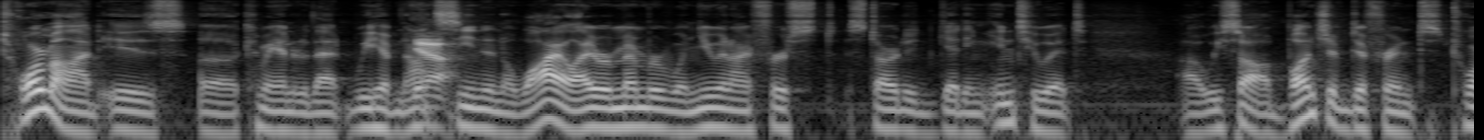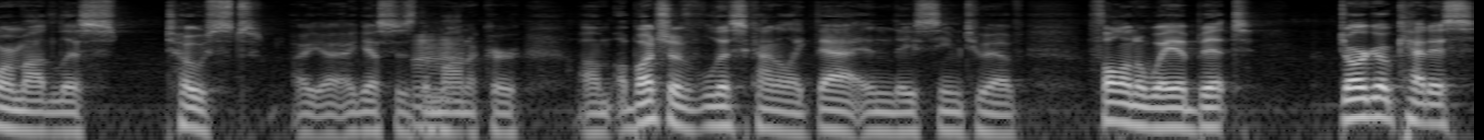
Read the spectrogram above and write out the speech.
Tormod is a commander that we have not yeah. seen in a while. I remember when you and I first started getting into it, uh, we saw a bunch of different Tormod lists. Toast, I, I guess, is the moniker. Um, a bunch of lists kind of like that, and they seem to have fallen away a bit. Dargo Ketis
